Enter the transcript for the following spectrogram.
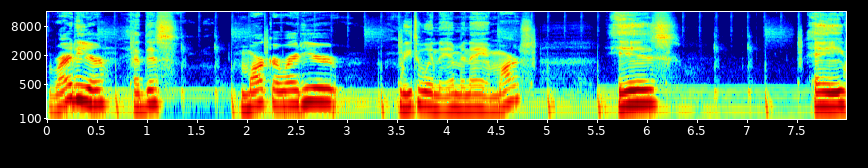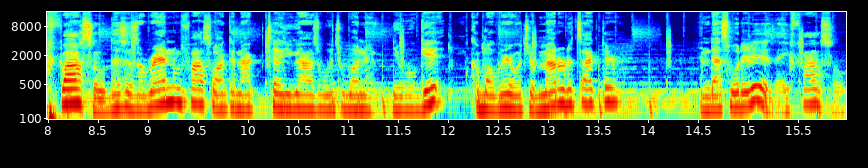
Right here at this marker right here between the M&A and Mars is a fossil. This is a random fossil. I cannot tell you guys which one you will get. Come over here with your metal detector, and that's what it is, a fossil.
